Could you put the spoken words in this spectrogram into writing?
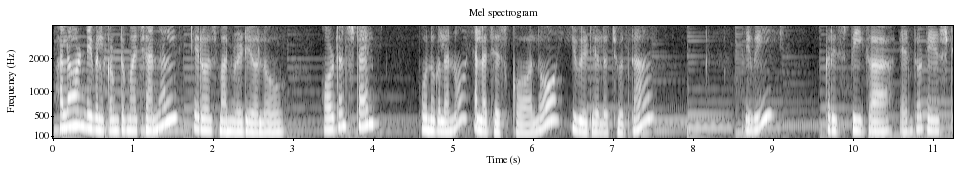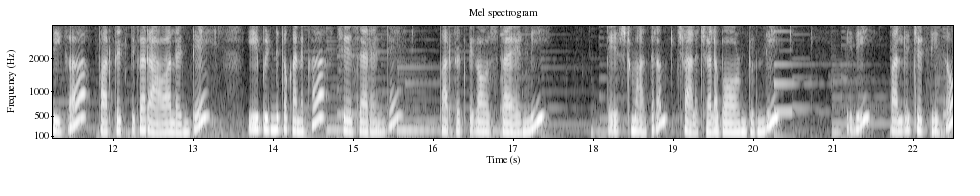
హలో అండి వెల్కమ్ టు మై ఛానల్. ఈరోజు మన వీడియోలో హోటల్ స్టైల్ పునుగులను ఎలా చేసుకోవాలో ఈ వీడియోలో చూద్దాం. ఇవి క్రిస్పీగా ఎంతో టేస్టీగా పర్ఫెక్ట్గా రావాలంటే ఈ పిండితో కనుక చేశారంటే పర్ఫెక్ట్గా వస్తాయండి. టేస్ట్ మాత్రం చాలా చాలా బాగుంటుంది. ఇది పల్లి చట్నీతో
